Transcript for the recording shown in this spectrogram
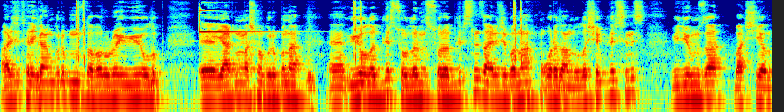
Ayrıca Telegram grubumuz da var. Oraya üye olup e, yardımlaşma grubuna e, üye olabilir. Sorularınızı sorabilirsiniz. Ayrıca bana oradan da ulaşabilirsiniz. Videomuza başlayalım.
